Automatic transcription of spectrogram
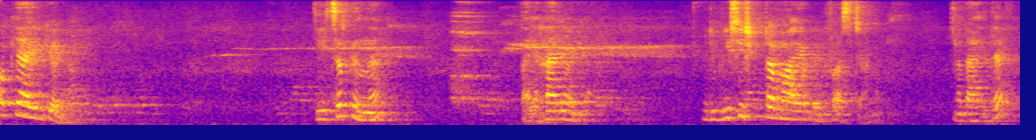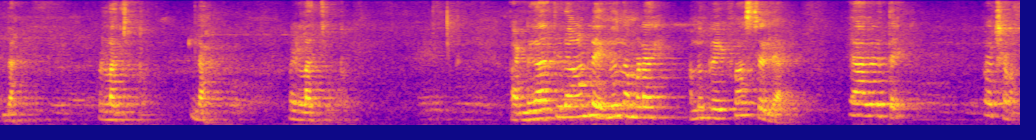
ഒക്കെ ആയിരിക്കുമല്ലോ. ടീച്ചർക്ക് ഇന്ന് പലഹാരമല്ല ഒരു വിശിഷ്ടമായ ബ്രേക്ക്ഫാസ്റ്റാണ് അതായത് ഇതാ വെള്ളച്ചുട്ടം. ഇതാ വെള്ളച്ചോട്ടം പണ്ട് കാലത്ത് ഇതാണല്ലോ എന്നും നമ്മുടെ അന്ന് ബ്രേക്ക്ഫാസ്റ്റ് അല്ല രാവിലത്തെ ഭക്ഷണം.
